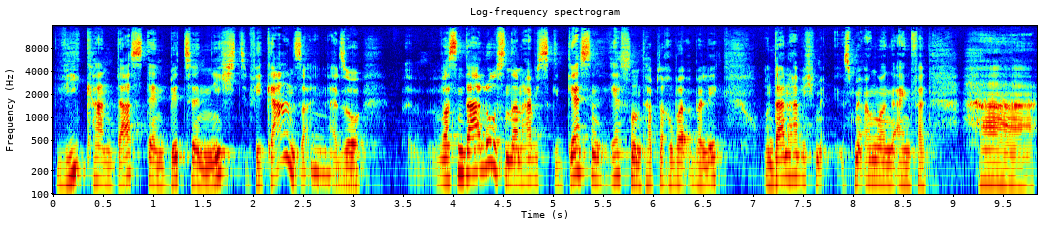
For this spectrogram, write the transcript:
Wie kann das denn bitte nicht vegan sein? Mhm. Also was ist denn da los? Und dann habe ich es gegessen, gegessen und habe darüber überlegt. Und dann habe ich mir, ist mir irgendwann eingefallen, ha,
